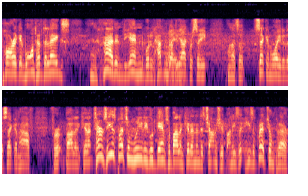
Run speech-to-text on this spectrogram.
Porrick, it won't have the legs. It had in the end, but it hadn't got the accuracy. And that's a second wide of the second half for Ballinkillen. Turns he has played some really good games for Ballinkillen in this championship, and he's a, he's a great young player.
